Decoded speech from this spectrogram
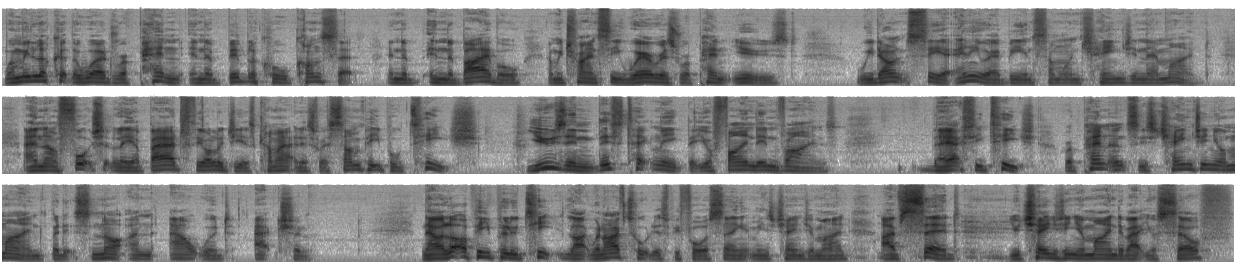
When we look at the word repent in a biblical concept in the, in the Bible and we try and see where is repent used, we don't see it anywhere being someone changing their mind. And unfortunately, a bad theology has come out of this where some people teach using this technique that you'll find in Vine's. They actually teach repentance is changing your mind, but it's not an outward action. Now, a lot of people who teach, like when I've taught this before, saying it means change your mind, I've said you're changing your mind about yourself,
